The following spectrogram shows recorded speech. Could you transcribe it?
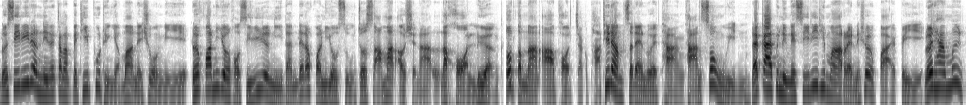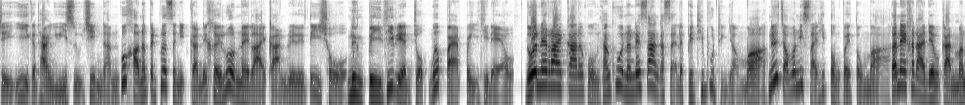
โดยซีรีส์เรื่องนี้นั้นกำลังเป็นที่พูดถึงอย่างมากในช่วงนี้ โดยความนิยมของซีรีส์เรื่องนี้นั้นได้รับความนิยมสูงจนสามารถเอาชนะละครเรื่องต้นตำนานอาพรจักรพรรดิที่นำแสดงโดยทางฐานซ่งหวิน และกลายเป็นหนึ่งในซีรีส์ที่มาแรงในช่วงปลายปี โดยทางเมิงจืออีกับทางหวีสู่ชินนั้นพวกเขานั้นเป็นเพื่อนสนิทกันที่เคยร่วมในรายการเรียลิตี้โชว์หนึ่งปีที่เรียนจบเมื่อ 8 ปีที่แล้ว โดยในรายการของผมทั้งคู่นั้นได้สร้างกระแสและเป็นที่พูดถึงอย่างมาก เนื่องจากว่านิสัยที่ตรงไปตรงมา แต่ในขณะเดียวกันมัน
